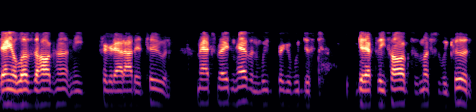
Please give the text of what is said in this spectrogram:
Daniel loves the hog hunt, and he figured out I did too. And match made in heaven. We figured we'd just get after these hogs as much as we could.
